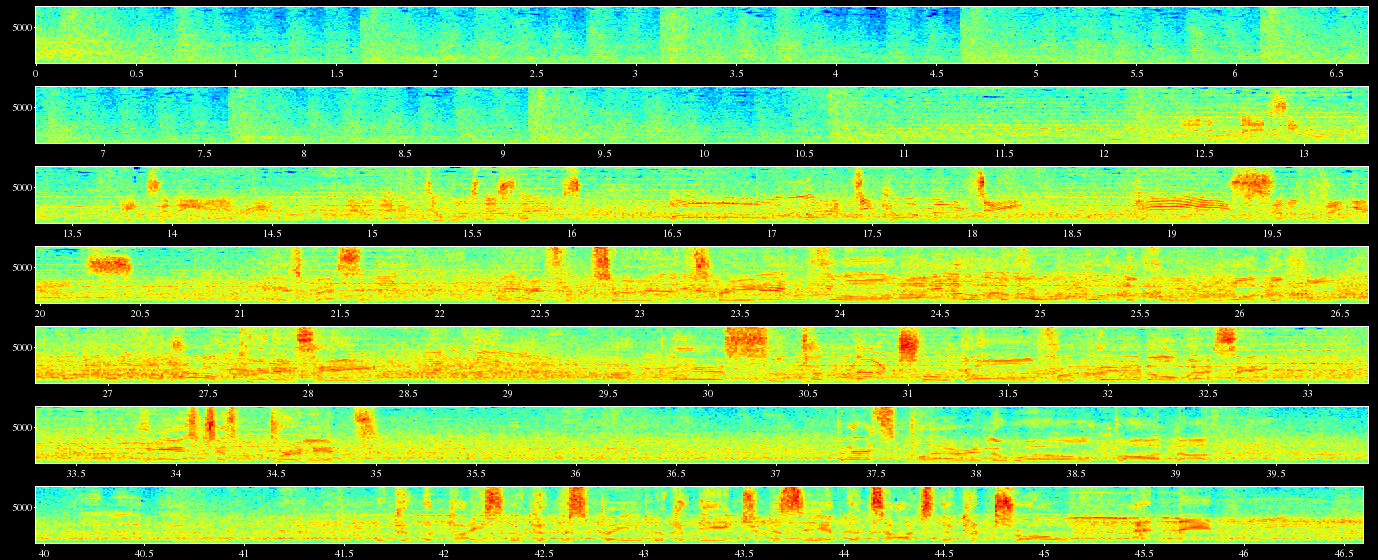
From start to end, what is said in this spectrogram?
Watch the steps. Oh, magical Messi! He is something else. Here's Messi. Away from two, three, four. Wonderful, wonderful, wonderful. How good is he? A near supernatural goal from Lionel Messi. He is just brilliant. Best player in the world, bar none. Look at the pace, look at the speed, look at the intricacy of the touch, the control, and then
